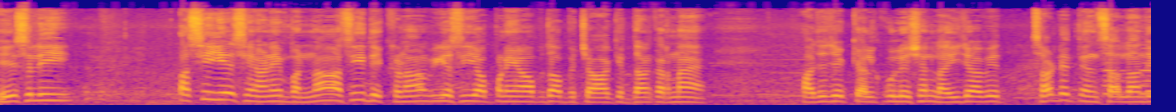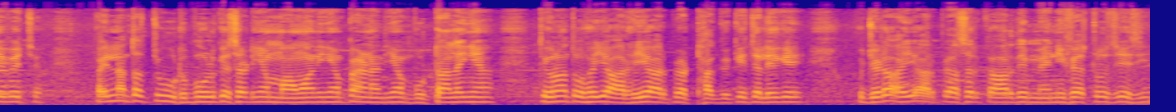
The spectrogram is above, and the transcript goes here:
ਇਸ ਲਈ ਅਸੀਂ ਇਹ ਸਿਆਣੇ ਬੰਨਾ, ਅਸੀਂ ਦੇਖਣਾ ਵੀ ਅਸੀਂ ਆਪਣੇ ਆਪ ਦਾ ਬਚਾਅ ਕਿੱਦਾਂ ਕਰਨਾ ਹੈ। ਅੱਜ ਜੇ ਕੈਲਕੂਲੇਸ਼ਨ ਲਾਈ ਜਾਵੇ 3.5 ਸਾਲਾਂ ਦੇ ਵਿੱਚ ਪਹਿਲਾਂ ਤਾਂ ਝੂਠ ਬੋਲ ਕੇ ਸਾਡੀਆਂ ਮਾਵਾਂ ਦੀਆਂ, ਭੈਣਾਂ ਦੀਆਂ ਵੋਟਾਂ ਲਈਆਂ ਤੇ ਉਹਨਾਂ ਤੋਂ ਹਜ਼ਾਰ ਹਜ਼ਾਰ ਰੁਪਇਆ ਠੱਗ ਕੇ ਚਲੇ ਗਏ। ਉਹ ਜਿਹੜਾ ਹਜ਼ਾਰ ਰੁਪਇਆ ਸਰਕਾਰ ਦੇ ਮੈਨੀਫੈਸਟੋ 'ਚ ਸੀ,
